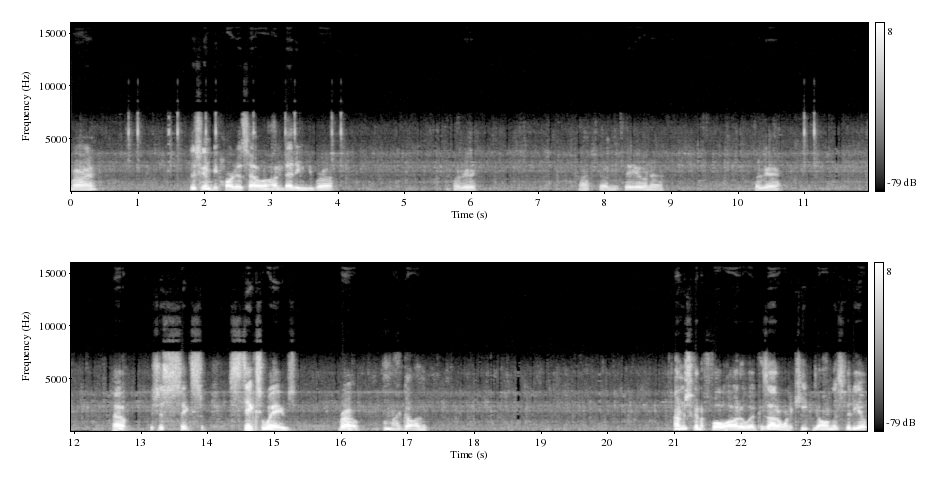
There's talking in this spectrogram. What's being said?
Alright. This is gonna be hard as hell, I'm betting you, bro. Okay. Nice. got Mateo in it. Okay. Oh, it's just six, six waves. Bro, oh my god. I'm just gonna full auto it because I don't want to keep y'all in this video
